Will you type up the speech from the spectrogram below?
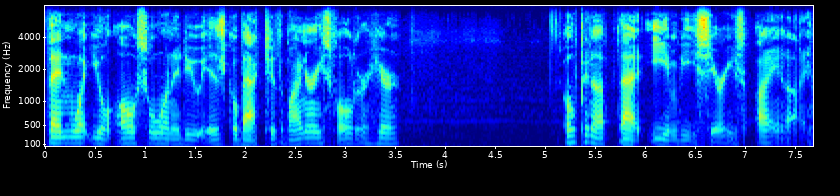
then what you'll also want to do is go back to the binaries folder here, open up that ENB series INI.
